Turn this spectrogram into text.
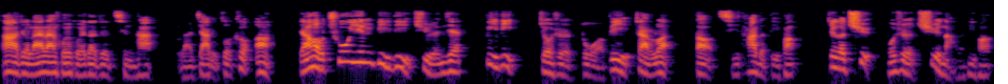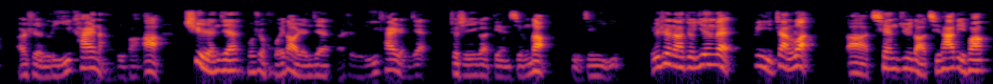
啊，就来来回回的就请他来家里做客啊。然后初阴避地去人间，避地就是躲避战乱。到其他的地方，这个去不是去哪个地方，而是离开哪个地方啊？去人间不是回到人间，而是离开人间，这是一个典型的古今意义。于是呢，就因为避战乱啊，迁居到其他地方，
